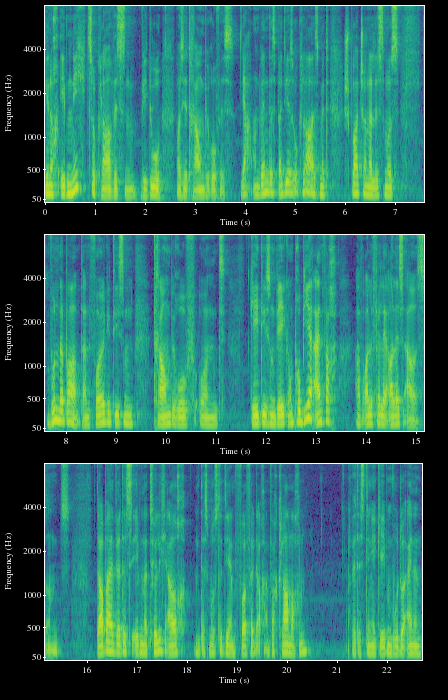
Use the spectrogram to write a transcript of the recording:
die noch eben nicht so klar wissen wie du, was ihr Traumberuf ist. Ja, und wenn das bei dir so klar ist mit Sportjournalismus, wunderbar, dann folge diesem Traumberuf und geh diesen Weg und probier einfach auf alle Fälle alles aus. Und dabei wird es eben natürlich auch, und das musst du dir im Vorfeld auch einfach klar machen, wird es Dinge geben, wo du einen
